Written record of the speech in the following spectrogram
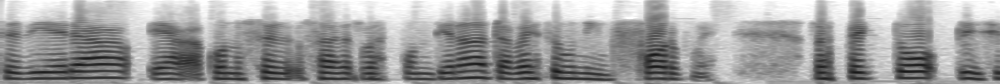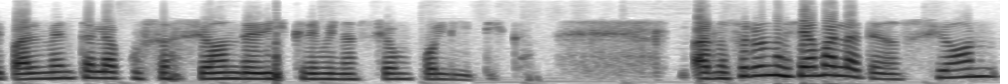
se diera eh, a conocer, o sea, respondieran a través de un informe respecto principalmente a la acusación de discriminación política. A nosotros nos llama la atención,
